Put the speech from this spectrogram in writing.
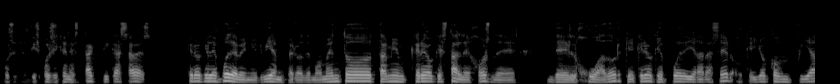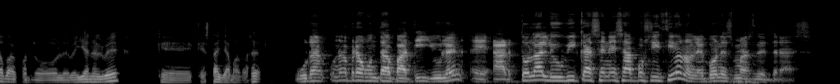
pues, disposiciones tácticas, ¿sabes? Creo que le puede venir bien, pero de momento también creo que está lejos de, del jugador que creo que puede llegar a ser o que yo confiaba cuando le veía en el B que, está llamado a ser. Una, pregunta para ti, Julen. Eh, ¿Artola le ubicas en esa posición o le pones más detrás?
